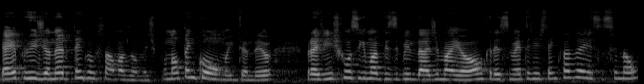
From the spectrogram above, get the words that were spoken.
Quer ir pro Rio de Janeiro, tem que conquistar o Amazonas. Tipo, não tem como, entendeu? Pra gente conseguir uma visibilidade maior, um crescimento, a gente tem que fazer isso. Senão,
